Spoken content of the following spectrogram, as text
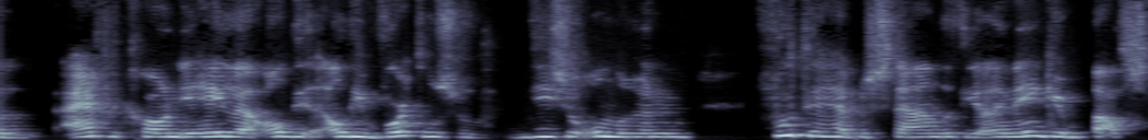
dat eigenlijk gewoon die hele, al die, al die wortels die ze onder hun voeten hebben staan, dat die in één keer pas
